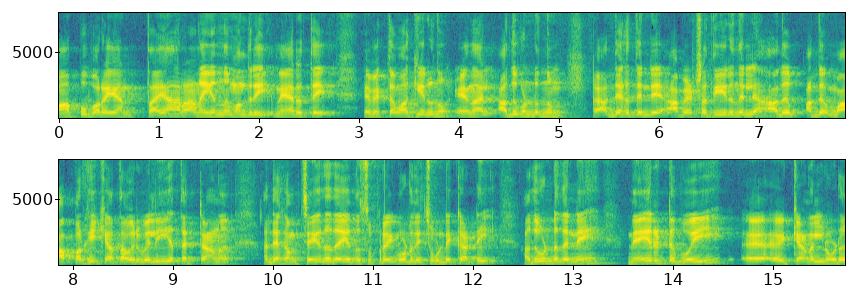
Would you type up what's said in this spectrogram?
മാപ്പ് പറയാൻ തയ്യാറാണ് എന്ന് മന്ത്രി നേരത്തെ വ്യക്തമാക്കിയിരുന്നു. എന്നാൽ അതുകൊണ്ടൊന്നും അദ്ദേഹത്തിന്റെ അപേക്ഷ തീരുന്നില്ല. അത് അത് മാപ്പർഹിക്കാത്ത ഒരു വലിയ തെറ്റാണ് അദ്ദേഹം ചെയ്തത് എന്ന് സുപ്രീം കോടതി ചൂണ്ടിക്കാട്ടി. അതുകൊണ്ട് തന്നെ നേരിട്ട് പോയി കിണലിനോട്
